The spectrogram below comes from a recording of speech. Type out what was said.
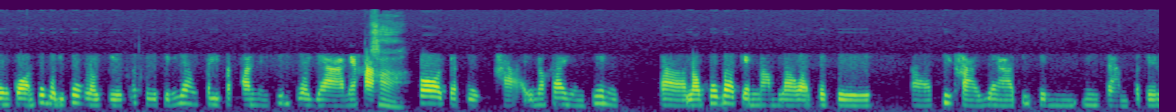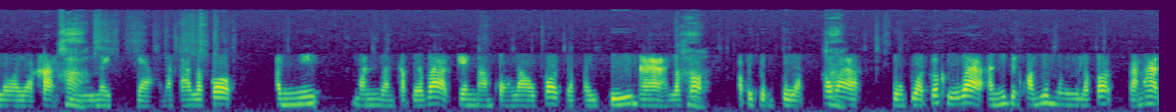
องค์กรผู้บริโภคเราเจอก็คือเป็นเรื่องผลิตภัณฑ์อย่างเช่นตัวยาเนี่ยค่ะ ก็จะถูกขายนะคะอย่างเช่นเราพบว่าแกนนำเราอะจะเจอที่ขายยาที่เป็นมีสารสเตียรอยอะค่ะอยู่ในยานะคะ แล้วก็อันนี้มันเหมือนกับแบบว่าแกนนำของเราก็จะไปซื้อมาแล้วก็เอาไปส่งตรวจเพราะว่าส่งตรวจก็คือว่าอันนี้เป็นความร่วมมือแล้วก็สามารถ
